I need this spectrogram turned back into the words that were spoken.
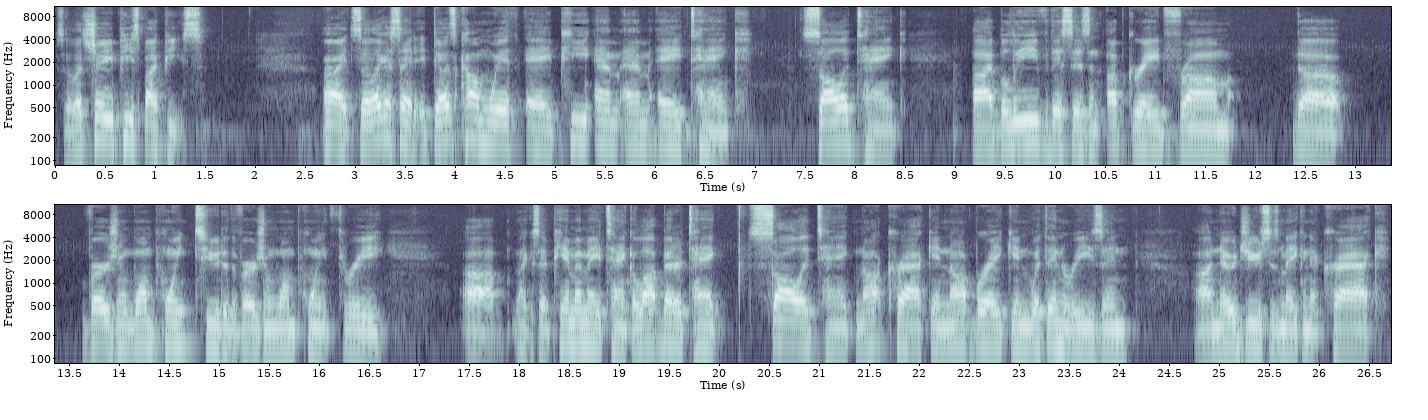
So let's show you piece by piece. Alright, so like I said, it does come with a PMMA tank, solid tank. I believe this is an upgrade from the version 1.2 to the version 1.3. Uh, like I said, PMMA tank, a lot better tank, solid tank, not cracking, not breaking, within reason. Uh, no juice is making it crack.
